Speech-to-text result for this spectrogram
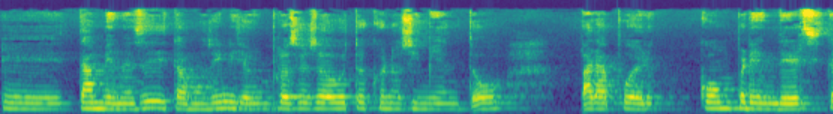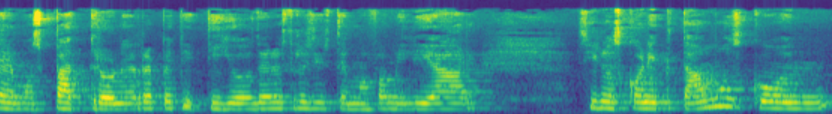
Eh, también necesitamos iniciar un proceso de autoconocimiento para poder comprender si tenemos patrones repetitivos de nuestro sistema familiar, si nos conectamos con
